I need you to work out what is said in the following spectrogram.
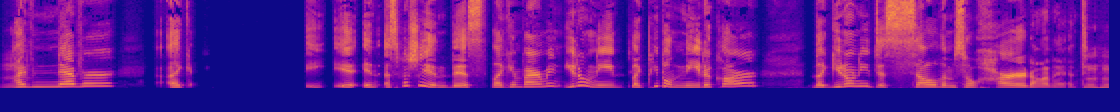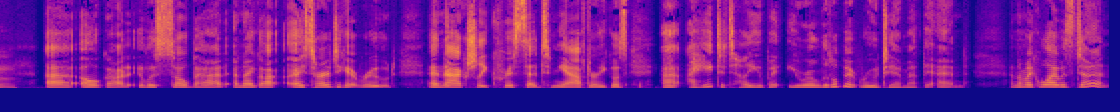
Mm. I've never like in especially in this like environment, you don't need like people need a car. Like you don't need to sell them so hard on it. Mhm. Uh oh god, it was so bad and I got I started to get rude. And actually Chris said to me after he goes, I, I hate to tell you but you were a little bit rude to him at the end. And I'm like, "Well, I was done."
